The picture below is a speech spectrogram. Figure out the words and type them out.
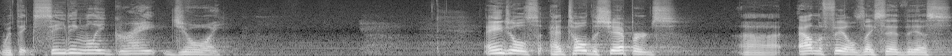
with exceedingly great joy angels had told the shepherds uh, out in the fields, they said this.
